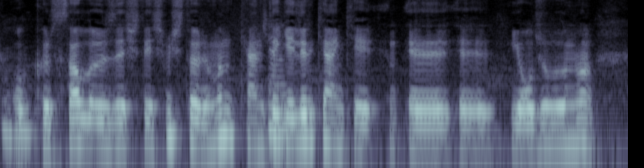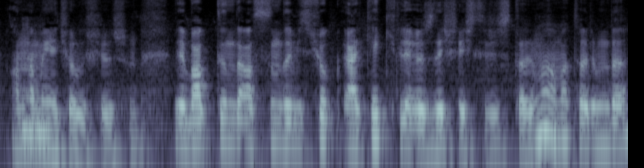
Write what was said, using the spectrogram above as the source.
hı hı. o kırsalla özdeşleşmiş tarımın kente Kent. gelirken ki e, e, yolculuğunu anlamaya Hı. çalışıyorsun. Ve baktığında aslında biz çok erkekle özdeşleştiririz tarımı ama tarımda,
